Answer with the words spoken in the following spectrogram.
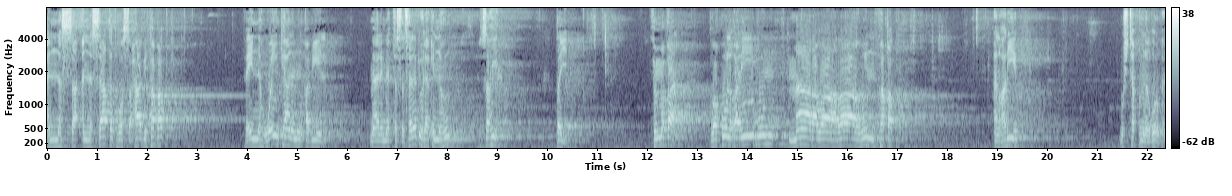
أن أن الساقط هو الصحابي فقط فإنه وإن كان من قبيل ما لم يتصل سنده لكنه صحيح. طيب. ثم قال وقل غريب ما روى راو فقط. الغريب مشتق من الغربة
